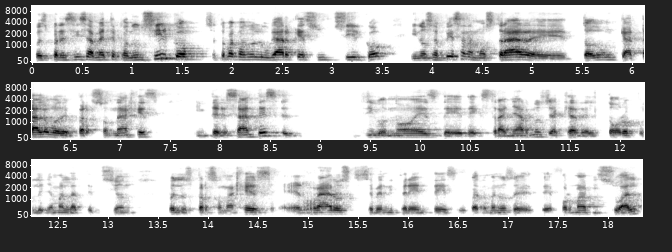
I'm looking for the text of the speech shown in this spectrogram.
pues precisamente con un circo, se topa con un lugar que es un circo y nos empiezan a mostrar eh, todo un catálogo de personajes interesantes. Eh, digo, no es de, extrañarnos, ya que a Del Toro pues le llaman la atención pues los personajes eh, raros que se ven diferentes, cuando menos de, forma visual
